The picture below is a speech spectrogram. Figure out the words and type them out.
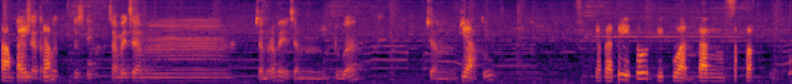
sampai jam sih. sampai jam jam berapa ya jam 2 jam ya. 1 ya berarti itu dibuatkan seperti itu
